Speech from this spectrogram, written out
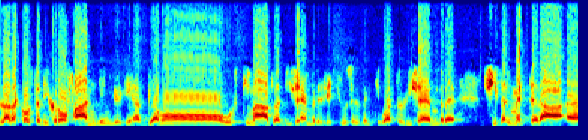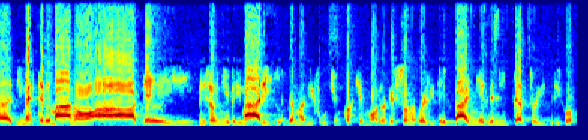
La raccolta di crowdfunding che abbiamo ultimato a dicembre, si è chiusa il 24 dicembre, ci permetterà eh, di mettere mano a dei bisogni primari che abbiamo a rifugio in qualche modo, che sono quelli dei bagni e dell'impianto idrico.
